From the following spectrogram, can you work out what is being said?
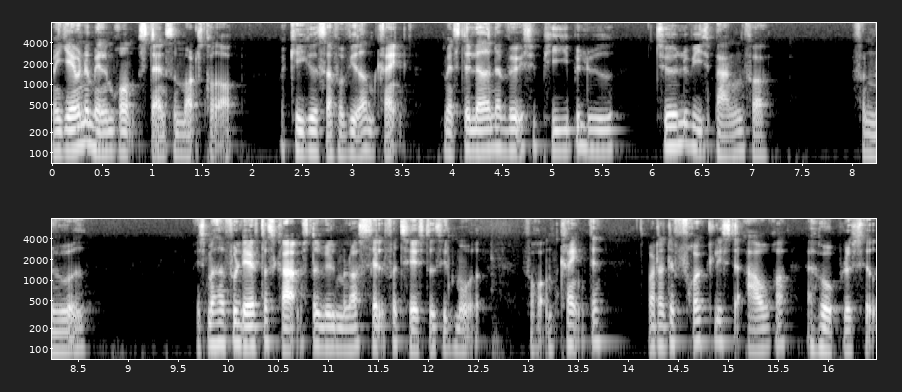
Med jævne mellemrum stansede monstret op og kiggede sig forvirret omkring, mens det lavede nervøse pibelyde, tydeligvis bange for, for noget. Hvis man havde fulgt efter skramslet, ville man også selv få testet sit mod, for omkring det var der det frygteligste aura af håbløshed,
